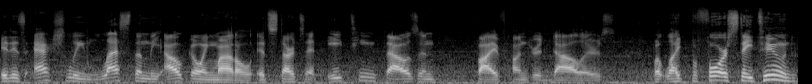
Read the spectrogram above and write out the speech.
It is actually less than the outgoing model. It starts at $18,500. But like before, stay tuned,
